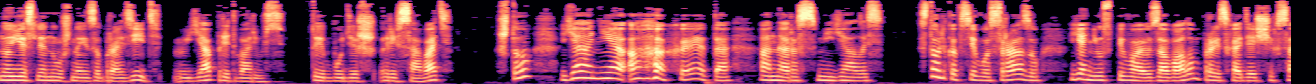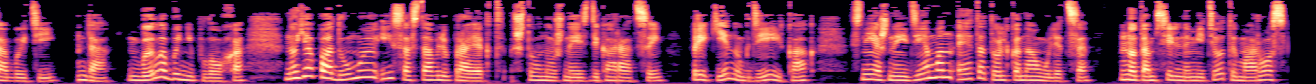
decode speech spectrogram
Но если нужно изобразить, я притворюсь. Ты будешь рисовать?» «Что? Я не... Ах, это...» Она рассмеялась. «Столько всего сразу, я не успеваю за валом происходящих событий. Да, было бы неплохо, но я подумаю и составлю проект, что нужно из декораций. Прикину, где и как. Снежный демон — это только на улице. Но там сильно метет и мороз.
